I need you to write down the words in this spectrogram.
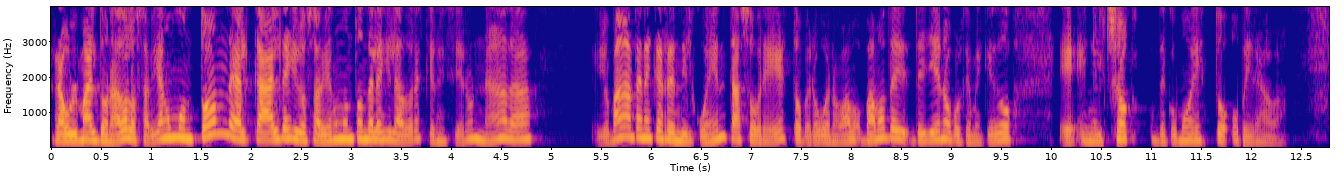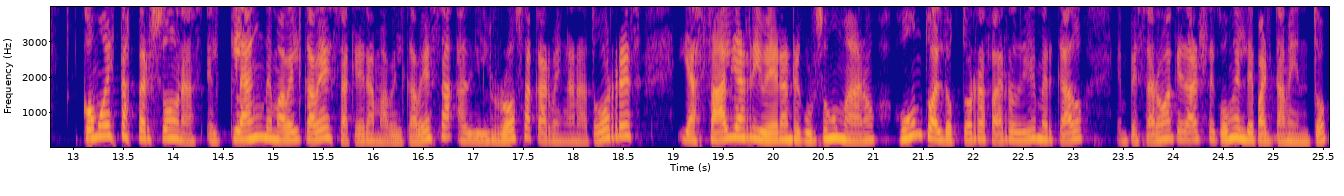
Raúl Maldonado, lo sabían un montón de alcaldes y lo sabían un montón de legisladores que no hicieron nada. Ellos van a tener que rendir cuentas sobre esto, pero bueno, vamos, vamos de, lleno porque me quedo eh, en el shock de cómo esto operaba cómo estas personas, el clan de Mabel Cabeza, que era Mabel Cabeza, Adil Rosa, Carmen Ana Torres y Azalia Rivera en Recursos Humanos, junto al doctor Rafael Rodríguez Mercado, empezaron a quedarse con el departamento.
